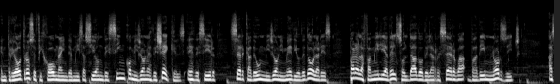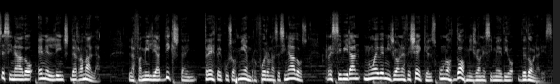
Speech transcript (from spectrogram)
Entre otros, se fijó una indemnización de 5 millones de shekels, es decir, cerca de un millón y medio de dólares, para la familia del soldado de la reserva Vadim Norzic, asesinado en el lynch de Ramallah. La familia Dickstein, tres de cuyos miembros fueron asesinados, recibirán 9 millones de shekels, unos 2 millones y medio de dólares.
